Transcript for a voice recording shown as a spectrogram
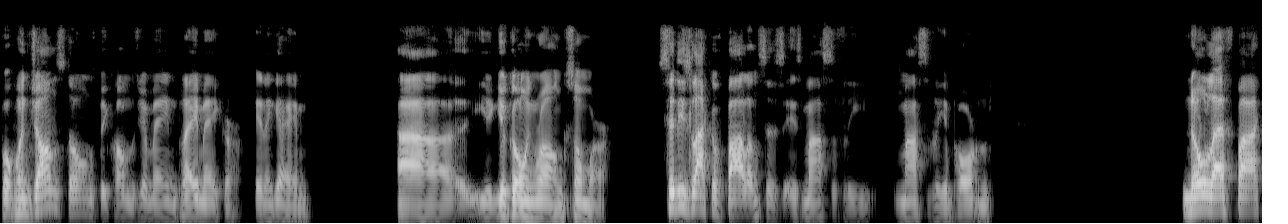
But when John Stones becomes your main playmaker in a game, uh, you, are going wrong somewhere. City's lack of balance is, is massively, massively important. No left back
